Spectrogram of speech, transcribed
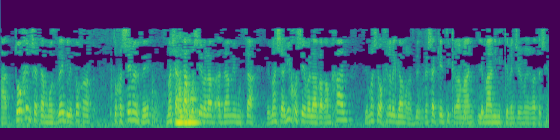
התוכן שאתה מוזג לתוך, לתוך השם הזה, מה שאתה חושב עליו אדם ממוצע, ומה שאני חושב עליו הרמח"ל, זה משהו אחר לגמרי. אז בבקשה כן תקרא מה, למה אני מתכוון של יראת השם.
